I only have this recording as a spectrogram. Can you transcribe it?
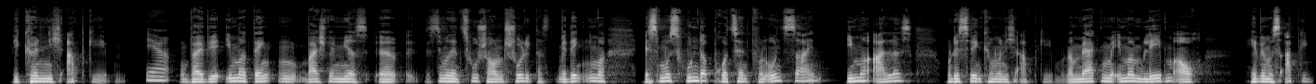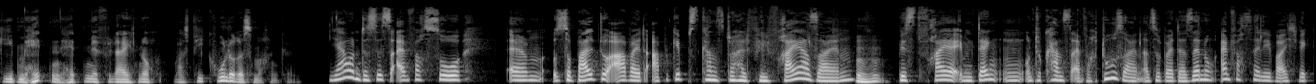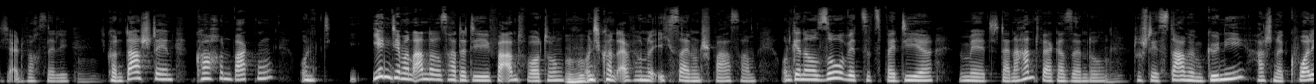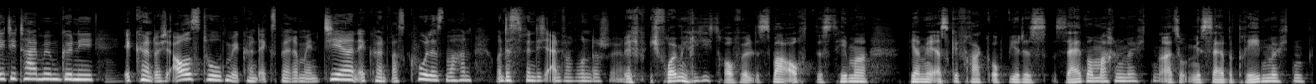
wir können nicht abgeben. Ja. Und weil wir immer denken, weißt du, wenn wir es, äh, das sind wir den Zuschauern schuldig, dass, wir denken immer, es muss 100% von uns sein, immer alles, und deswegen können wir nicht abgeben. Und dann merken wir immer im Leben auch, hey, wenn wir es abgegeben hätten, hätten wir vielleicht noch was viel Cooleres machen können. Ja, und das ist einfach so, ähm, sobald du Arbeit abgibst, kannst du halt viel freier sein, Mhm. bist freier im Denken und du kannst einfach du sein. Also bei der Sendung Einfach Sally war ich wirklich einfach Sally. Mhm. Ich konnte dastehen, kochen, backen und irgendjemand anderes hatte die Verantwortung Mhm. und ich konnte einfach nur ich sein und Spaß haben. Und genau so wird's jetzt bei dir mit deiner Handwerkersendung. Mhm. Du stehst da mit dem Günni, hast eine Quality Time mit dem Günni, Mhm. ihr könnt euch austoben, ihr könnt experimentieren, ihr könnt was Cooles machen und das finde ich einfach wunderschön. Ich, ich freue mich richtig drauf, weil das war auch das Thema, die haben mir erst gefragt, ob wir das selber machen möchten, also ob wir es selber drehen möchten.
